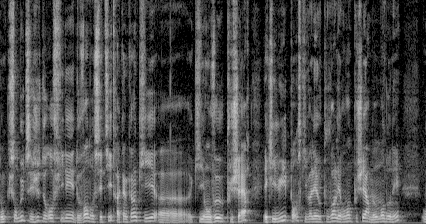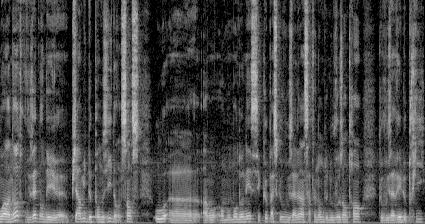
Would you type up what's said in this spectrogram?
Donc son but, c'est juste de refiler, de vendre ses titres à quelqu'un qui, euh, qui en veut plus cher et qui, lui, pense qu'il va pouvoir les revendre plus cher. Mais à un moment donné, ou à un autre, vous êtes dans des euh, pyramides de Ponzi, dans le sens où, euh, à un moment donné, c'est que parce que vous avez un certain nombre de nouveaux entrants que vous avez le prix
